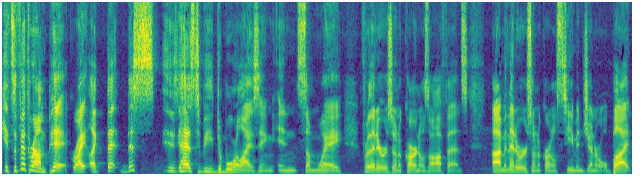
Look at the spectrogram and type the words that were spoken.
it's a fifth round pick, right? Like that. This is, has to be demoralizing in some way for that Arizona Cardinals offense um, and that Arizona Cardinals team in general. But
